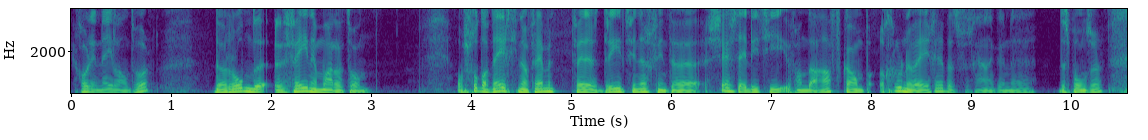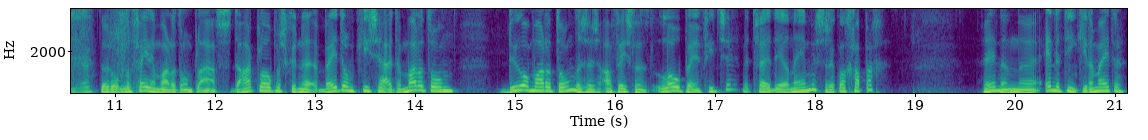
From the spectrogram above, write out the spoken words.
gewoon in Nederland hoor. De Ronde Venenmarathon. Op zondag 19 november 2023 vindt de zesde editie van de Hafkamp Groenewegen, dat is waarschijnlijk een, eh, de sponsor, Ja. de Ronde Venenmarathon plaats. De hardlopers kunnen wederom kiezen uit een marathon, duo-marathon, dus, dus afwisselend lopen en fietsen met twee deelnemers. Dat is ook wel grappig. Dan, eh, en de 10 kilometer.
